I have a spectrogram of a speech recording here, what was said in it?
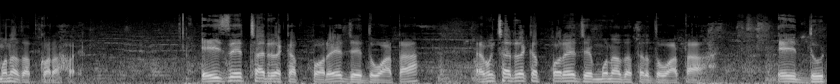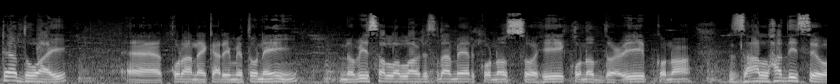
মোনাজাত করা হয়। এই যে চার রাকাত পরে যে দোয়াটা এবং চার রাকাত পরে যে মোনাজাতের দোয়াটা, এই দুটা দোয়াই কোরআনে কারিমে তো নেই। নবী সাল্লাহ ইসলামের কোনো সহি, কোনো দরিব কোনো জাল হাদিসেও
